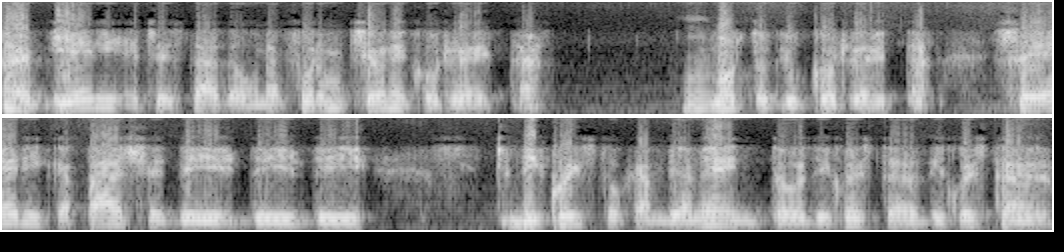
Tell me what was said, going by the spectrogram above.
Eh, ieri c'è stata una formazione corretta, mm. molto più corretta. Se eri capace di, di, di, di questo cambiamento, di questa, di questa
